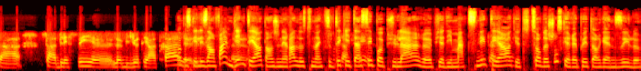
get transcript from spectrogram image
ça, ça a blessé euh, le milieu théâtral. parce que les enfants aiment bien le euh, théâtre en général. C'est une activité qui est assez populaire. puis il y a des matinées de théâtre, il y a toutes sortes de choses qui auraient pu être organisées là.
